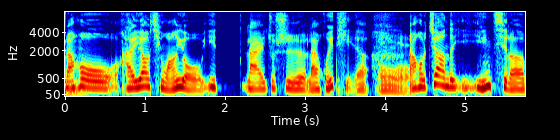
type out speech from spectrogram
然后还邀请网友一。来就是来回帖，哦，然后这样的引起了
